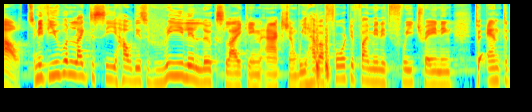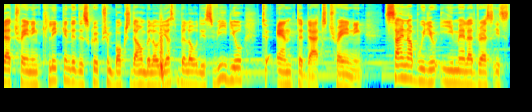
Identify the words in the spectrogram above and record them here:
out. And if you would like to see how this really looks like in action, we have a 45 minute free training. To enter that training, click in the description box down below, just below this video video to enter that training. Sign up with your email address. It's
